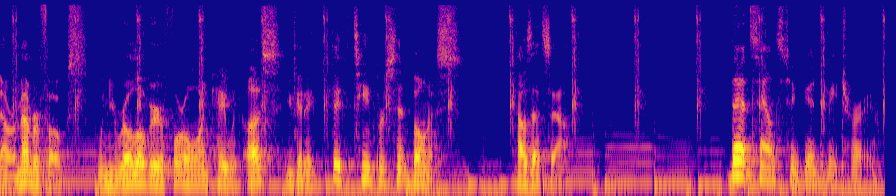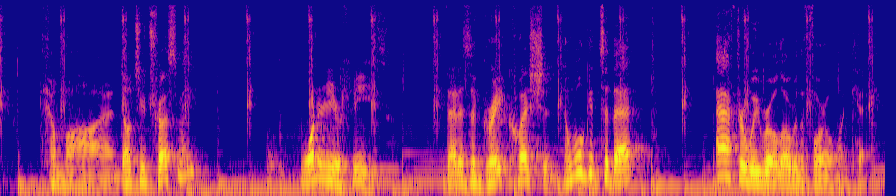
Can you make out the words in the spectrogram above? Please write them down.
Now remember folks, when you roll over your 401k with us, you get a 15% bonus. How's that sound? That sounds too good to be true. Come on, don't you trust me? What are your fees? That is a great question, and we'll get to that after we roll over the 401k.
